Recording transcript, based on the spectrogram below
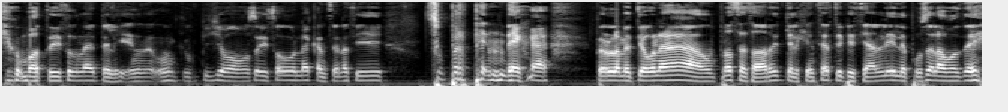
que un vato hizo una inteli- un, un, pinche baboso hizo una canción así súper pendeja, pero le metió una, un procesador de inteligencia artificial y le puso la voz de,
